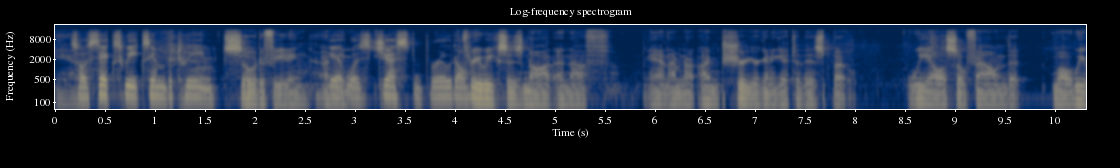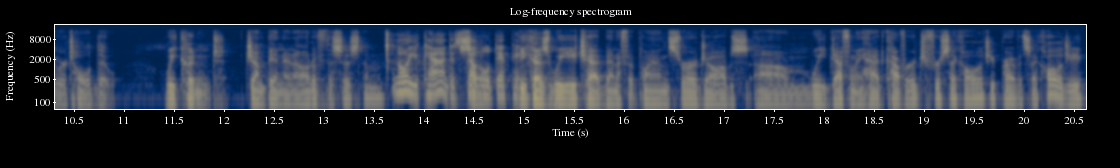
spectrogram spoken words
Yeah. So six weeks in between. So defeating. I It mean, was just brutal. three weeks is not enough, and I'm not. I'm sure you're going to get to this, but we also found that well, we were told that we couldn't jump in and out of the system. No, you can't. It's So, double dipping. because we each had benefit plans through our jobs. Um, we definitely had coverage for psychology, private psychology.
